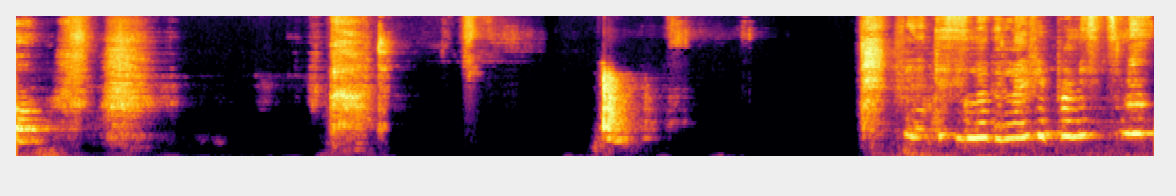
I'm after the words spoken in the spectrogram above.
God. This is not the life you promised me.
